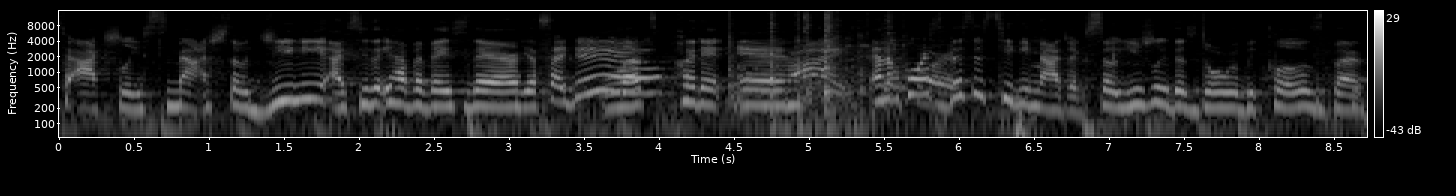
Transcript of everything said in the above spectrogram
to actually smash. So Jeannie, I see that you have a vase there. Yes, I do. Let's put it in. right, and of course, this is TV magic. So usually this door would be closed, but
